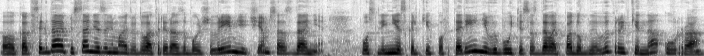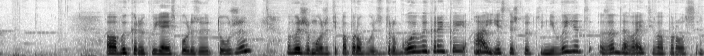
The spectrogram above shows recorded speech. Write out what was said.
Э, как всегда, описание занимает в 2-3 раза больше времени, чем создание. После нескольких повторений вы будете создавать подобные выкройки на ура. А, выкройку я использую ту же. Вы же можете попробовать с другой выкройкой, а если что-то не выйдет, задавайте вопросы.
